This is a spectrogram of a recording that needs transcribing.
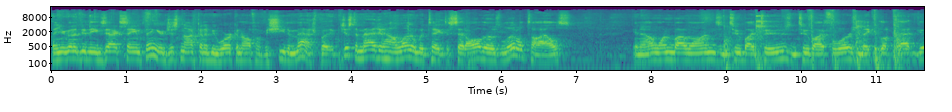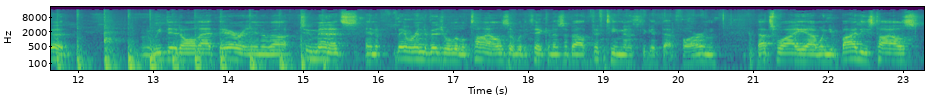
then you're going to do the exact same thing. You're just not going to be working off of a sheet of mesh. But just imagine how long it would take to set all those little tiles, you know, one by ones and two by twos and two by fours and make it look that good. We did all that there in about two minutes, and if they were individual little tiles, it would have taken us about 15 minutes to get that far. And that's why uh, when you buy these tiles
